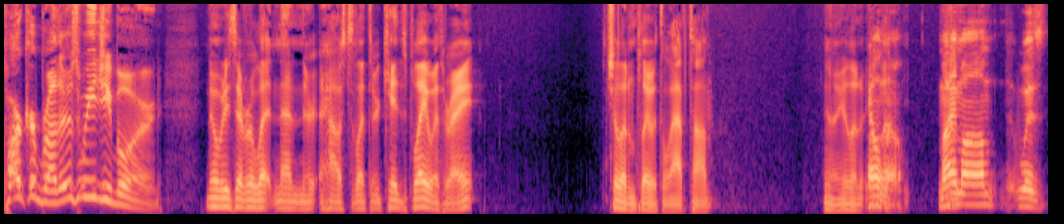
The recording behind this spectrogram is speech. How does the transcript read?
Parker Brothers Ouija board. Nobody's ever letting that in their house to let their kids play with, right? Should let them play with the laptop. You know, you let Hell you let- no. My mom was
